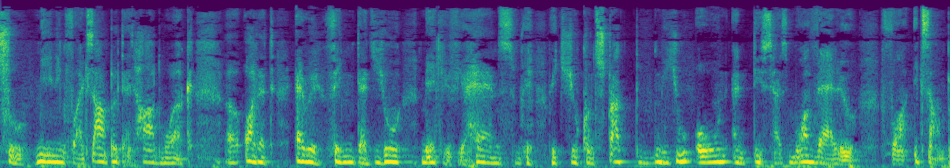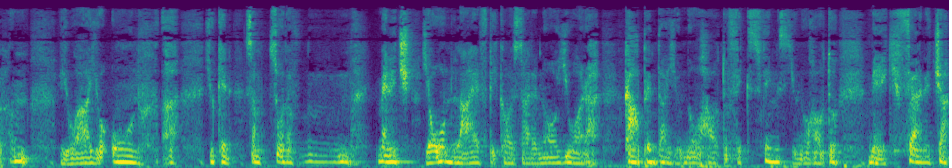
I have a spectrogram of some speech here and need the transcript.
true, meaning, for example, that hard work uh, or that everything that you make with your hands, which you construct, you own, and this has more value. For example, um, you are your own, uh, you can some sort of um, manage your own life because, I don't know, you are a carpenter, you know how to fix things, you know how to make furniture,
